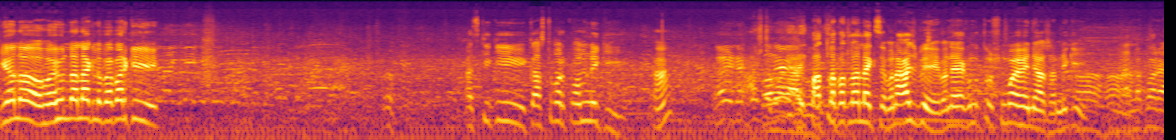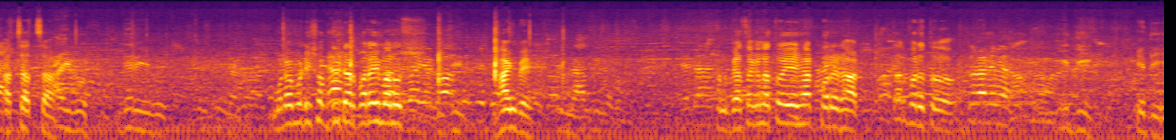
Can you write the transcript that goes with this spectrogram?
কি হলো? হই হুল্লা লাগল ব্যাপার কি? আজকে কি কাস্টমার কম নাকি? হ্যাঁ? পাতলা পাতলা লাগছে মানে আসবে মানে এখনও তো সময় হয়নি আসার, নাকি? আচ্ছা আচ্ছা। মোটামুটি সব দুইটার পরেই মানুষ ভাঙবে। বেচা কেনা তো এই হাট, পরের হাট। তারপরে তো ইদি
